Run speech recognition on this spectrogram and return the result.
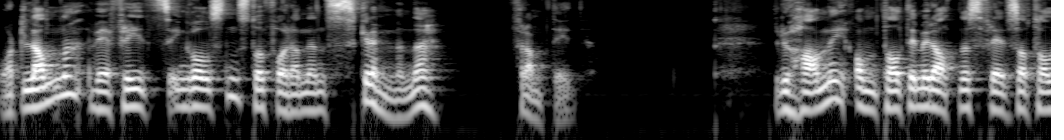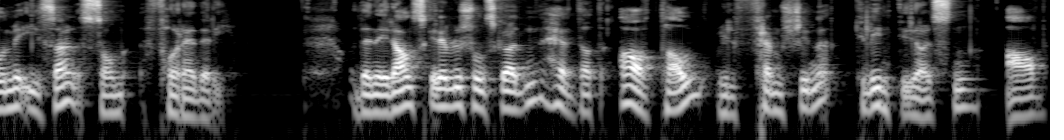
og at landet ved frihetsinngåelsen står foran en skremmende framtid. Rouhani omtalte Emiratenes fredsavtale med Israel som forræderi. Den iranske revolusjonsgarden hevdet at avtalen vil fremskynde tilintetgjørelsen av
